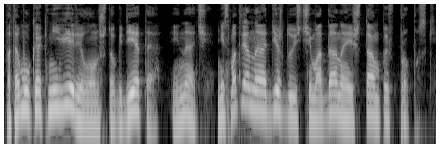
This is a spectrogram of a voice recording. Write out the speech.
потому как не верил он, что где-то иначе, несмотря на одежду из чемодана и штампы в пропуске.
